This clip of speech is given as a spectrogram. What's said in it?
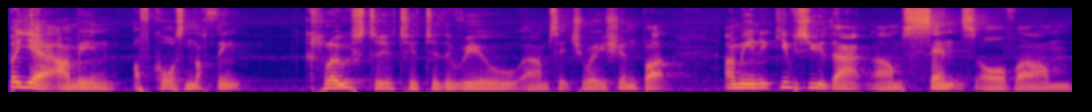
but yeah, I mean, of course, nothing close to, to, to the real um, situation. But I mean, it gives you that um, sense of, um,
